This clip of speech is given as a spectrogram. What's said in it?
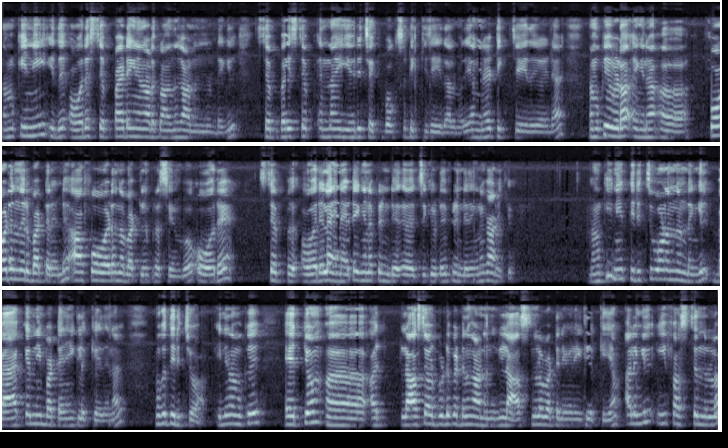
നമുക്കിനി ഇത് ഓരോ സ്റ്റെപ്പായിട്ട് എങ്ങനെ നടക്കണമെന്ന് കാണുന്നുണ്ടെങ്കിൽ സ്റ്റെപ്പ് ബൈ സ്റ്റെപ്പ് എന്ന ഈ ഒരു ചെക്ക് ബോക്സ് ടിക്ക് ചെയ്താൽ മതി. അങ്ങനെ ടിക്ക് ചെയ്ത് കഴിഞ്ഞാൽ നമുക്ക് ഇവിടെ ഇങ്ങനെ ഫോർവേഡ് എന്നൊരു ബട്ടൺ ഉണ്ട്. ആ ഫോർവേഡ് എന്ന ബട്ടണിൽ പ്രസ് ചെയ്യുമ്പോൾ ഓരോ സ്റ്റെപ്പ് ഓരോ ലൈനായിട്ട് ഇങ്ങനെ പ്രിന്റ് എക്സിക്യൂട്ട് ചെയ്ത് പ്രിന്റ് ചെയ്ത് ഇങ്ങനെ കാണിക്കും. നമുക്ക് ഇനി തിരിച്ചു പോകണമെന്നുണ്ടെങ്കിൽ ബാക്ക് എന്നീ ബട്ടണിൽ ക്ലിക്ക് ചെയ്തതിനാൽ നമുക്ക് തിരിച്ചു പോകാം. ഇനി നമുക്ക് ഏറ്റവും ലാസ്റ്റ് ഔട്ട്പുട്ട് പെട്ടെന്ന് കാണുന്നുണ്ടെങ്കിൽ ലാസ്റ്റ് എന്നുള്ള ബട്ടണിൽ വേണമെങ്കിൽ ക്ലിക്ക് ചെയ്യാം. അല്ലെങ്കിൽ ഈ ഫസ്റ്റ് എന്നുള്ള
